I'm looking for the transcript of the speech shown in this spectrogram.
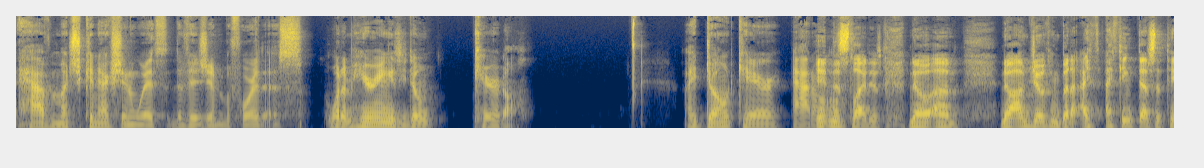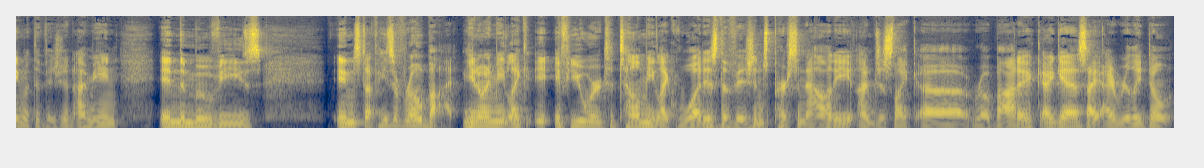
have much connection with the Vision before this. What I'm hearing is you don't care at all. I don't care at all. In the slightest. No, um, no, I'm joking, but I, I think that's the thing with the vision. I mean, in the movies, in stuff, he's a robot. You know what I mean? Like, if you were to tell me, like, what is the vision's personality, I'm just like, uh, robotic, I guess. I, I really don't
